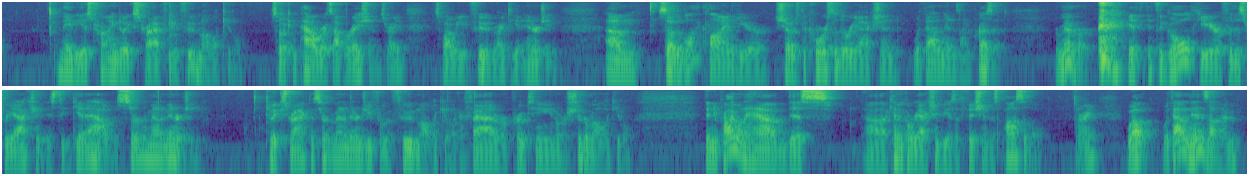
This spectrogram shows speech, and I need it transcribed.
maybe is trying to extract from the food molecule so it can power its operations, right? That's why we eat food, right, to get energy. Um, so the black line here shows the course of the reaction without an enzyme present. Remember, if, if the goal here for this reaction is to get out a certain amount of energy, to extract a certain amount of energy from a food molecule, like a fat or a protein or a sugar molecule, then you probably want to have this uh, chemical reaction be as efficient as possible. All right. Well, without an enzyme,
